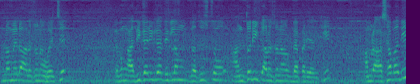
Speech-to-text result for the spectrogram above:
খোলামেলা আলোচনা হয়েছে এবং আধিকারিকরা দেখলাম যথেষ্ট আন্তরিক আলোচনার ব্যাপারে আর কি। আমরা আশাবাদী,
